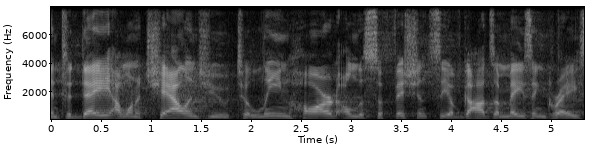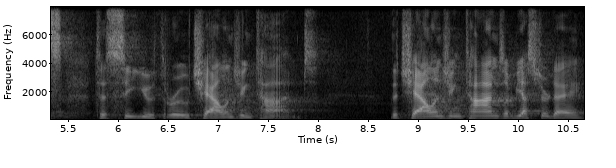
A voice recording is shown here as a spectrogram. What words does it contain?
and today I want to challenge you to lean hard on the sufficiency of God's amazing grace to see you through challenging times. The challenging times of yesterday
